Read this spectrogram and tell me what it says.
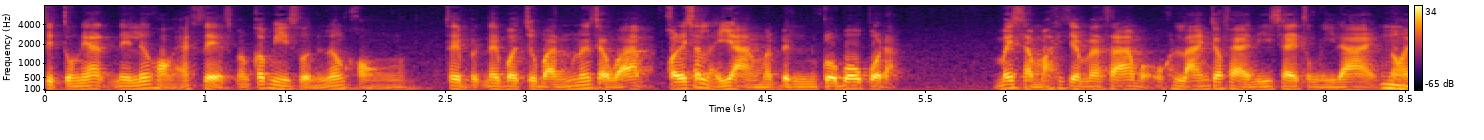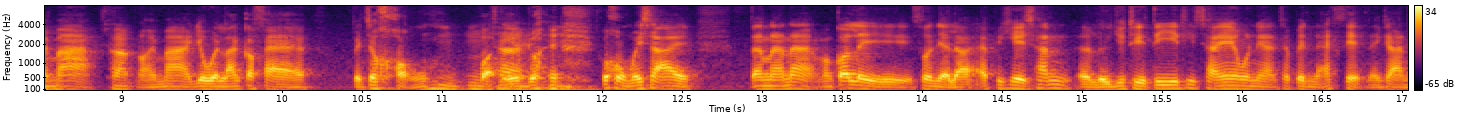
สิทธิ์ตรงเนี้ยในเรื่องของ access มันก็มีส่วนในเรื่องของในในปัจจุบันเนื่องจากว่าคอลเลคชันหลายอย่างมันเป็น global product ไม่สามารถที่จะมาสร้างบอกว่าร้านกาแฟนี้ใช้ตรงนี้ได้อืมน้อยมากครับน้อยมากยกเว้นร้านกาแฟ เป็นเจ้าของอืมอืม Bored Ape ใช่ด้วยอืมก็คงไม่ใช่ ดังนั้นอะมันก็เลยส่วนใหญ่แล้วแอปพลิเคชันเอ่อหรือ utility ที่ใช้ในวันเนี้ยจะเป็น access ในการ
